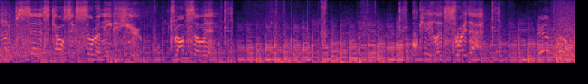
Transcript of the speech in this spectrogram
100% it's caustic soda needed here. Drop some in. Okay, let's try that.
